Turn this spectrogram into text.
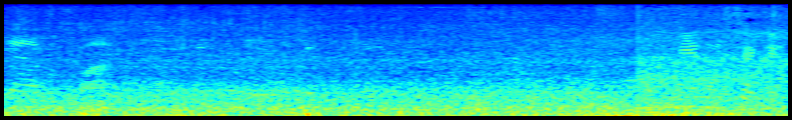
Yeah, it's a clock. Wait a second.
